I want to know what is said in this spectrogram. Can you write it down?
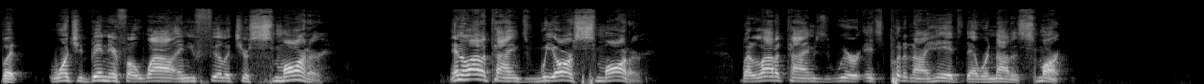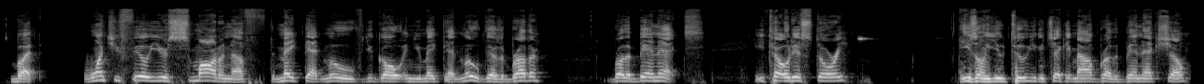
But once you've been there for a while and you feel that you're smarter, and a lot of times we are smarter, but a lot of times we're it's put in our heads that we're not as smart. But once you feel you're smart enough to make that move, you go and you make that move. There's a brother, brother Ben X. He told his story. He's on YouTube. You can check him out, brother Ben X Show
